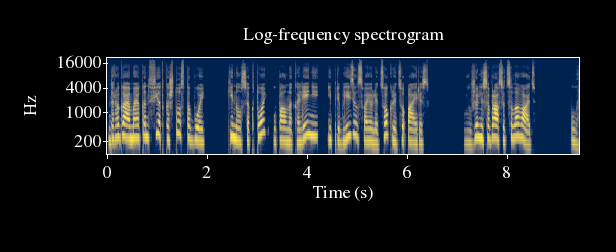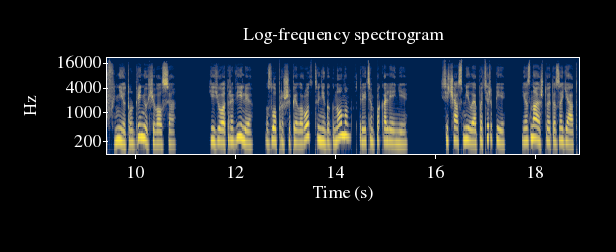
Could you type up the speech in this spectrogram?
«Дорогая моя конфетка, что с тобой?» Кинулся к той, упал на колени и приблизил свое лицо к лицу Айрис. Неужели собрался целовать? Уф, нет, он принюхивался. Ее отравили, зло прошипел родственник гномам в третьем поколении. Сейчас, милая, потерпи. Я знаю, что это за яд.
